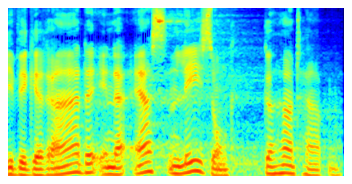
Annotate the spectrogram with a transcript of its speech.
die wir gerade in der ersten Lesung gehört haben.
